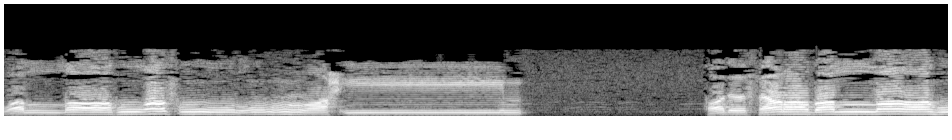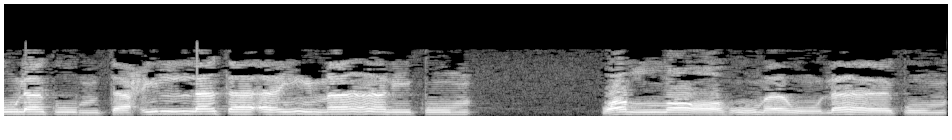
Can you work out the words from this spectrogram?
والله غفور رحيم. قد فرض الله لكم تحلة أيمانكم. والله مولاكم.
